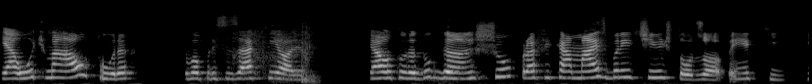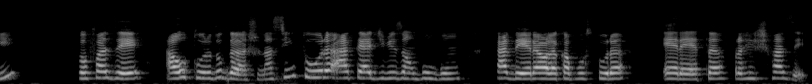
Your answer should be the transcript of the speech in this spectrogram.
E a última altura, eu vou precisar aqui, olha, é a altura do gancho para ficar mais bonitinho de todos, ó, bem aqui. Vou fazer a altura do gancho, na cintura até a divisão bumbum, cadeira, olha com a postura ereta para a gente fazer.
